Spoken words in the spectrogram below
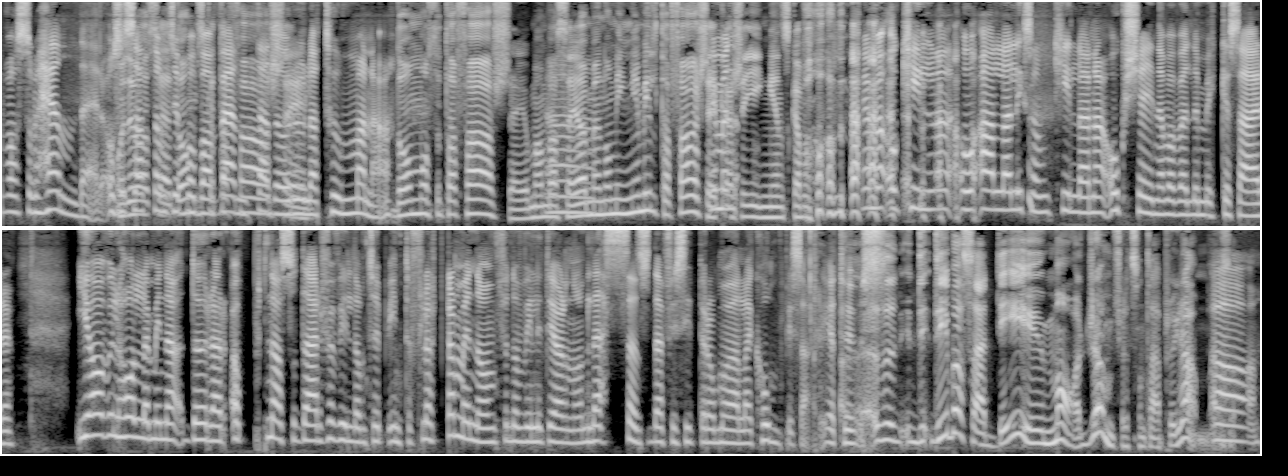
vad som händer. Och så Och satt de typ och bara väntade och rullade tummarna. De måste ta för sig och man bara Ja. säger, ja men om ingen vill ta för sig Ja, men- kanske ingen ska vara där. Ja, men, och, killarna, och alla liksom killarna och tjejerna var väldigt mycket så här. Jag vill hålla mina dörrar öppna så därför vill de typ inte flörta med någon för de vill inte göra någon ledsen så därför sitter de och alla kompisar i ett hus. Alltså, det, det är bara så här, det är ju mardröm för ett sånt här program. Alltså. ja.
